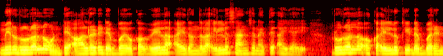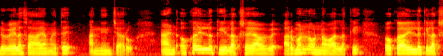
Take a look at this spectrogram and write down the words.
మీరు రూరల్లో ఉంటే ఆల్రెడీ డెబ్బై ఒక వేల ఐదు వందల ఇల్లు శాంక్షన్ అయితే అయ్యాయి. రూరల్లో ఒక ఇల్లుకి డెబ్బై రెండు వేల సహాయం అయితే అందించారు. అండ్ ఒక ఇల్లుకి లక్ష యాభై వే అర్బన్లో ఉన్న వాళ్ళకి ఒక ఇల్లుకి లక్ష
